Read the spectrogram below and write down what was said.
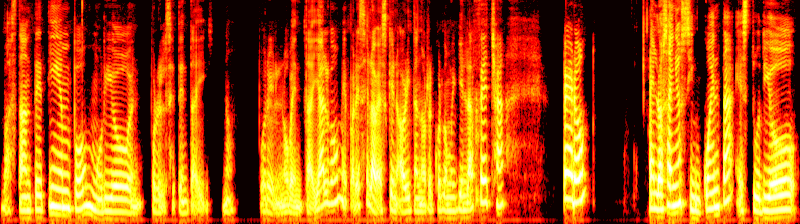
bastante tiempo, murió por el 70 y, no, por el 90 y algo, me parece, la verdad es que ahorita no recuerdo muy bien la fecha, pero en los años 50 estudió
